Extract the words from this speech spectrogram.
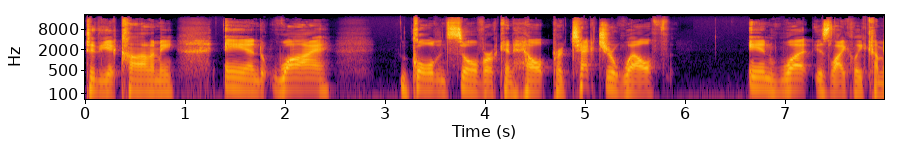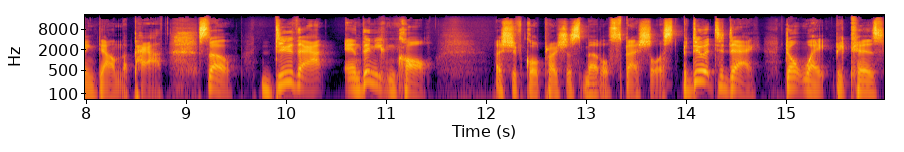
to the economy, and why gold and silver can help protect your wealth in what is likely coming down the path. So do that, and then you can call a SchiffGold precious metal specialist. But do it today. Don't wait because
